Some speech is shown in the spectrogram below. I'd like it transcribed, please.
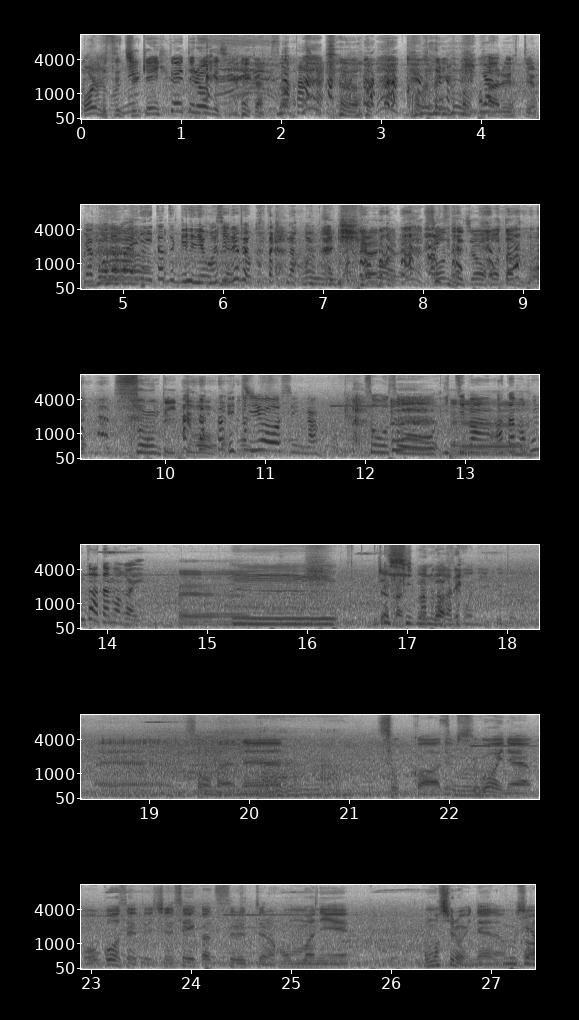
俺別に受験控えてるわけじゃないからさ。ここにもあるよっていう。いやこの前に行った時に教えればよかったかな。いらんけどそんな情報多分もうスーンって言っても。一応進学校。そうそう。一番頭本当頭がいい。えうん。じゃあ賢い島の中で。子はそこに行くと。えー。そうなんやねそっかでもすごいね。高校生と一緒に生活するっていうのはほんまに面白いねなんか。面白い。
